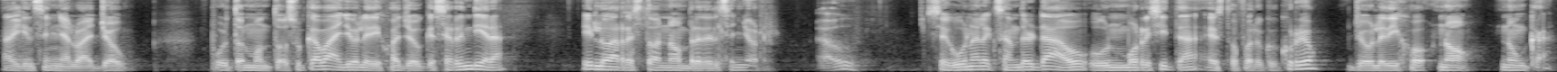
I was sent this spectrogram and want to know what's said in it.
Alguien señaló a Joe. Burton montó su caballo, le dijo a Joe que se rindiera y lo arrestó en nombre del señor. Oh. Según Alexander Dow, un morrisita, esto fue lo que ocurrió. Joe le dijo, no, nunca.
